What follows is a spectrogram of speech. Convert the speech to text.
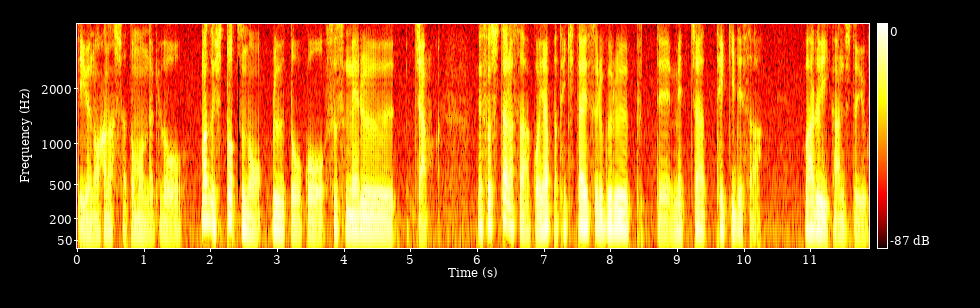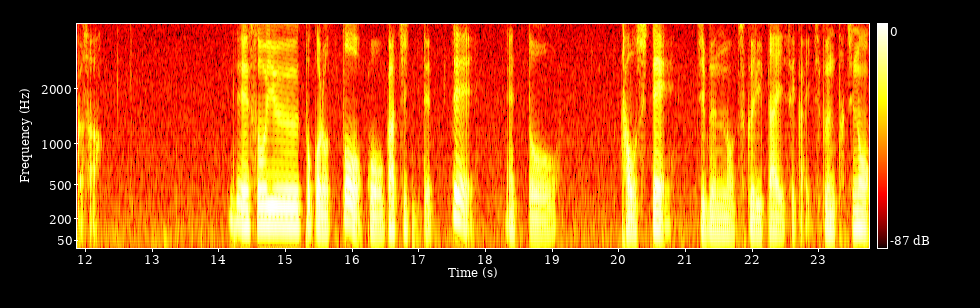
ていうのを話したと思うんだけどまず一つのルートをこう進めるじゃん。でそしたらさこうやっぱ敵対するグループってめっちゃ敵でさ悪い感じというかさ。でそういうところとこうガチってってえっと倒して自分の作りたい世界自分たちの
